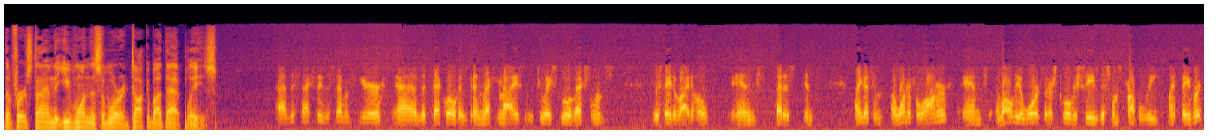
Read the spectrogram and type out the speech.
the first time that you've won this award. Talk about that, please. Uh, this is actually the seventh year uh, that Declo has been recognized in the 2A School of Excellence for the state of Idaho, and that is, in, I think that's a, a wonderful honor. And of all the awards that our school receives, this one's probably my favorite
